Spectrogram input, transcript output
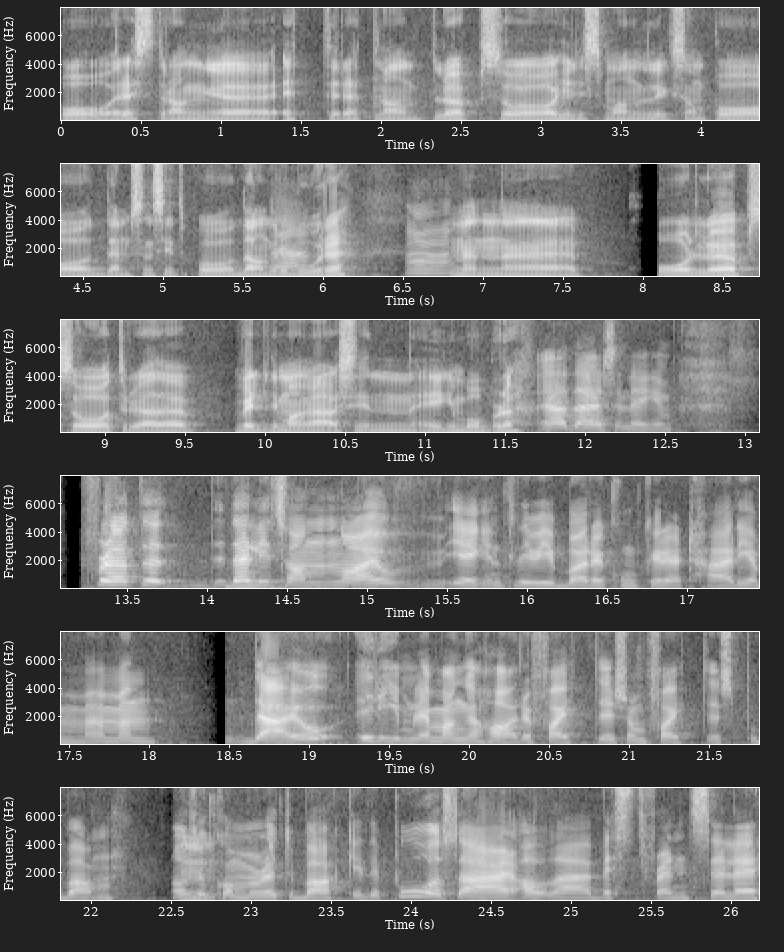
på restaurant eh, etter et eller annet løp, så hilser man liksom på dem som sitter på det andre bordet. Mm. Men eh, på løp så tror jeg det, veldig mange er sin egen boble. Ja, det er sin egen. For det, det er litt sånn Nå er jo egentlig vi bare konkurrert her hjemme, men det er jo rimelig mange harde fighter som fightes på banen. Og så Mm. kommer du tilbake i depot, og så er alle best friends eller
